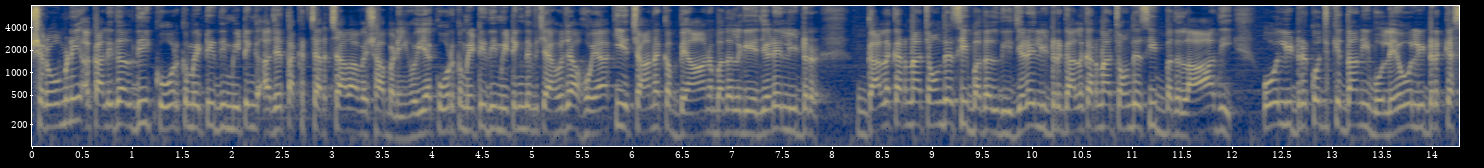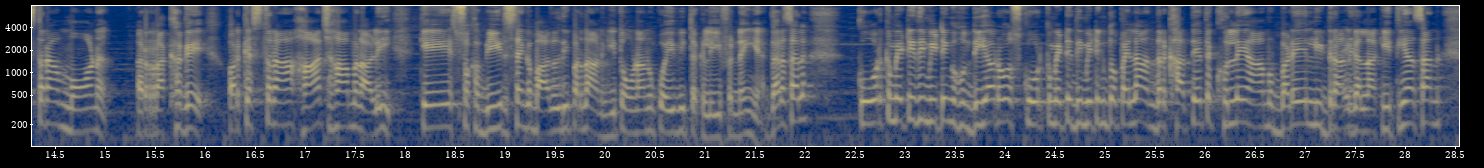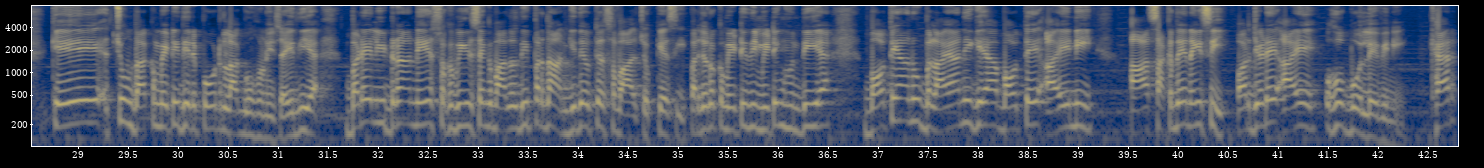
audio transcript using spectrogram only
ਸ਼੍ਰੋਮਣੀ ਅਕਾਲੀ ਦਲ ਦੀ core committee ਦੀ meeting ਅਜੇ ਤੱਕ ਚਰਚਾ ਦਾ ਵਿਸ਼ਾ ਬਣੀ ਹੋਈ ਹੈ। ਕੋਰ ਕਮੇਟੀ ਦੀ ਮੀਟਿੰਗ ਦੇ ਵਿੱਚ ਇਹੋ ਜਿਹਾ ਹੋਇਆ ਕਿ ਅਚਾਨਕ ਬਿਆਨ ਬਦਲ ਗਏ। ਜਿਹੜੇ ਲੀਡਰ ਗੱਲ ਕਰਨਾ ਚਾਹੁੰਦੇ ਸੀ, ਬਦਲ ਦੀ। ਜਿਹੜੇ ਲੀਡਰ ਗੱਲ ਕਰਨਾ ਚਾਹੁੰਦੇ ਸੀ, ਬਦਲਾਅ ਦੀ। ਉਹ ਲੀਡਰ ਕੁਝ ਕਿੱਦਾਂ ਨਹੀਂ ਬੋਲੇ। ਉਹ ਲੀਡਰ ਕਿਸ ਤਰ੍ਹਾਂ ਮੌਨ ਰੱਖ ਗਏ। ਔਰ ਕਿਸ ਤਰ੍ਹਾਂ ਹਾਂ ਚ ਹਾਂ ਮਿਲਾ ਲਈ ਕਿ ਸੁਖਬੀਰ ਸਿੰਘ ਬਾਦਲ ਦੀ ਪ੍ਰਧਾਨਗੀ ਤੋਂ ਉਹਨਾਂ ਨੂੰ ਕੋਈ ਵੀ ਤਕਲੀਫ ਨਹੀਂ ਹੈ। ਦਰਅਸਲ, ਕੋਰ ਕਮੇਟੀ ਦੀ ਮੀਟਿੰਗ ਹੁੰਦੀ ਹੈ ਔਰ ਉਸ ਕੋਰ ਕਮੇਟੀ ਦੀ ਮੀਟਿੰਗ ਤੋਂ ਪਹਿਲਾਂ ਅੰਦਰ ਖਾਤੇ ਤੇ ਖੁੱਲੇ ਆਮ ਬੜੇ ਲੀਡਰਾਂ ਨੇ ਗੱਲਾਂ ਕੀਤੀਆਂ ਸਨ ਕਿ ਝੁੰਦਾ ਕਮੇਟੀ ਦੀ ਰਿਪੋਰਟ ਲਾਗੂ ਹੋਣੀ ਚਾਹੀਦੀ ਹੈ। ਬੜੇ ਲੀਡਰਾਂ ਨੇ ਸੁਖਬੀਰ ਸਿੰਘ ਬਾਦਲ ਦੀ ਪ੍ਰਧਾਨਗੀ ਦੇ ਉੱਤੇ ਸਵਾਲ ਚੁੱਕੇ ਸੀ। ਪਰ ਜਦੋਂ ਕਮੇਟੀ ਦੀ ਮੀਟਿੰਗ ਹੁੰਦੀ ਹੈ, ਬਹੁਤਿਆਂ ਨੂੰ ਬੁਲਾਇਆ ਨਹੀਂ ਗਿਆ, ਬਹੁਤੇ ਆਏ ਨਹੀਂ, ਆ ਸਕਦੇ ਨਹੀਂ ਸੀ। ਔਰ ਜਿਹੜੇ ਆਏ, ਉਹ ਬੋਲੇ ਵੀ ਨਹੀਂ। ਖੈਰ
